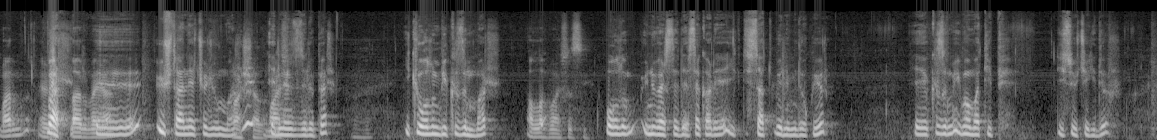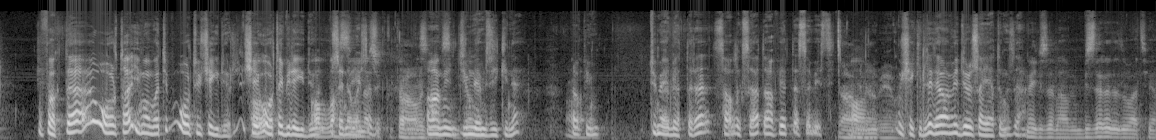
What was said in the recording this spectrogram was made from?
var mı? Var. Evlatlar veya Ee, üç tane çocuğum var. Maşallah. Ellerinizden öper. İki oğlum, bir kızım var. Allah bağışlasın. Oğlum üniversitede Sakarya İktisat bölümünde okuyor. Ee, kızım İmam Hatip Lise 3'e gidiyor. Ufak da orta İmam Hatip orta 3'e gidiyor. Şey Allah- orta 1'e gidiyor. Allah Bu sene başladı. Amin cümlemizikine. Rabbim tüm evlatlara sağlık, sıhhat, afiyet nasip etsin. Amin, Amin. eyvallah. Bu şekilde devam ediyoruz hayatımıza. Ne güzel abim. Bizlere de dua et ya.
